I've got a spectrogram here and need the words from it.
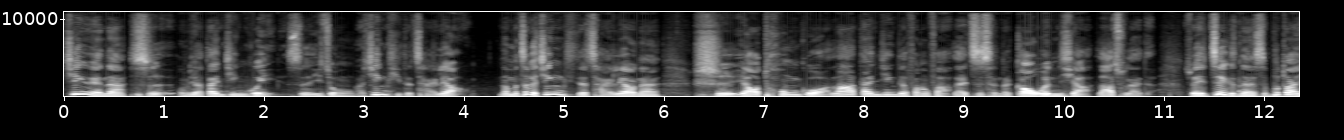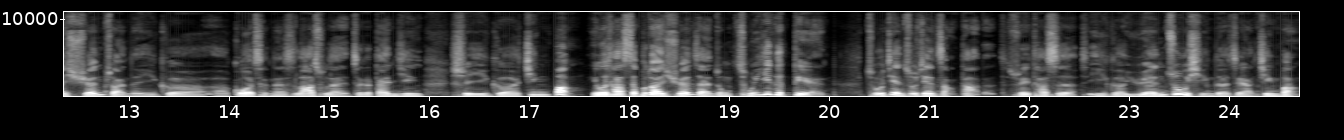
晶圆呢，是我们叫单晶硅，是一种晶体的材料。那么这个晶体的材料呢，是要通过拉单晶的方法来制成的，高温下拉出来的。所以这个呢是不断旋转的一个呃过程呢，是拉出来这个单晶是一个晶棒，因为它是在不断旋转中从一个点逐渐逐渐长大的，所以它是一个圆柱形的这样晶棒。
